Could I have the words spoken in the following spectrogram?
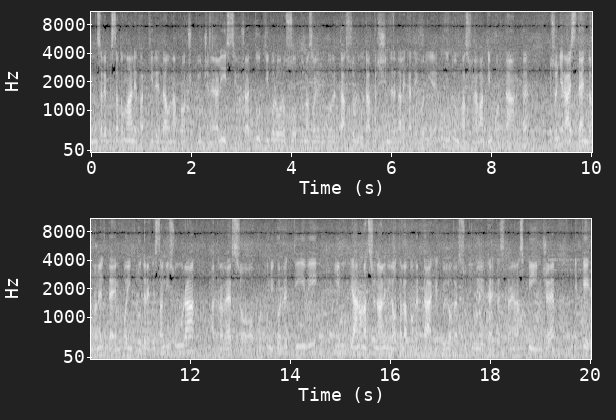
non sarebbe stato male partire da un approccio più generalistico, cioè tutti coloro sotto una soglia di povertà assoluta a prescindere dalle categorie. Comunque un passo in avanti importante bisognerà estenderlo nel tempo e includere questa misura attraverso opportuni correttivi in un piano nazionale di lotta alla povertà che è quello verso cui Caritas Italiana spinge e che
